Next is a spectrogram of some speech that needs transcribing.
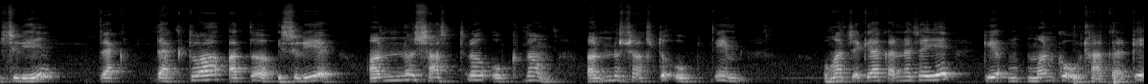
इसलिए त्यक्वा अत इसलिए अन्न शास्त्र उक्तम अन्न शास्त्र उक्तिम, वहाँ से क्या करना चाहिए कि मन को उठा करके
